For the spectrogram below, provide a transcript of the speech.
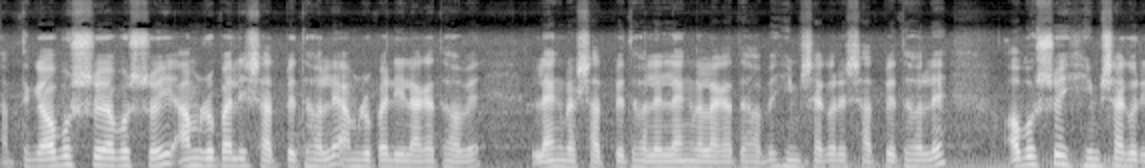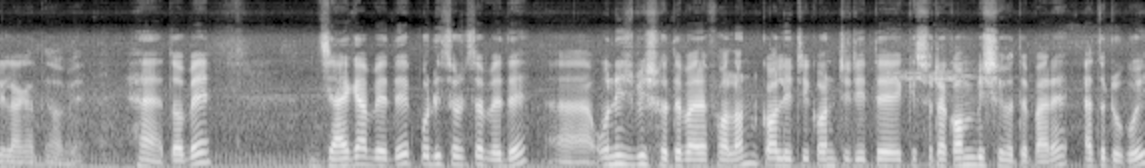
আপনাকে অবশ্যই অবশ্যই আম্রপালির স্বাদ পেতে হলে আম্রপালি লাগাতে হবে। ল্যাংড়ার স্বাদ পেতে হলে ল্যাংড়া লাগাতে হবে, হিমসাগরের স্বাদ পেতে হলে অবশ্যই হিমসাগরই লাগাতে হবে। হ্যাঁ তবে জায়গা বেদে পরিচর্যা বেদে উনিশ বিশ হতে পারে ফলন কোয়ালিটি কোয়ান্টিটিতে কিছুটা কম বেশি হতে পারে, এতটুকুই।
